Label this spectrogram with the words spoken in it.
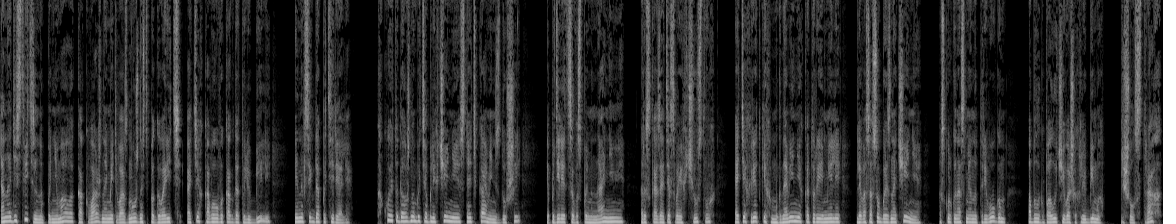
Она действительно понимала, как важно иметь возможность поговорить о тех, кого вы когда-то любили и навсегда потеряли. Какое это должно быть облегчение снять камень с души и поделиться воспоминаниями, рассказать о своих чувствах, о тех редких мгновениях, которые имели для вас особое значение, поскольку на смену тревогам о благополучии ваших любимых пришел страх,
